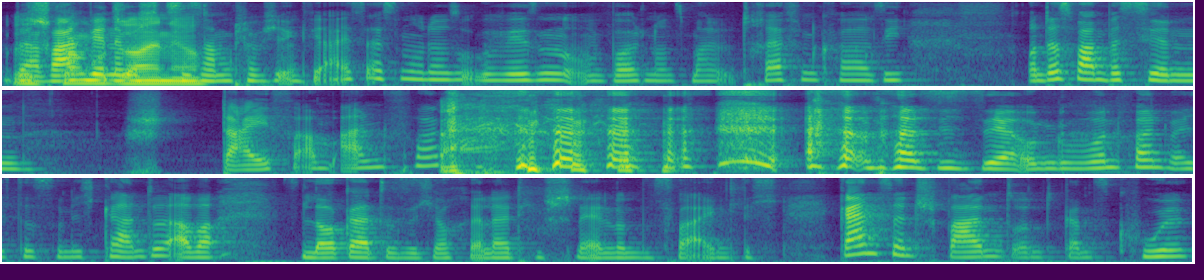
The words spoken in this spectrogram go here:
da waren wir nämlich sein, zusammen, ja. glaube ich, irgendwie Eis essen oder so gewesen und wollten uns mal treffen quasi. Und das war ein bisschen steif am Anfang, was ich sehr ungewohnt fand, weil ich das so nicht kannte. Aber es lockerte sich auch relativ schnell und es war eigentlich ganz entspannt und ganz cool.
